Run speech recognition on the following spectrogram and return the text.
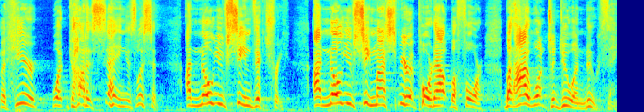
But here, what God is saying is listen, I know you've seen victory. I know you've seen my spirit poured out before, but I want to do a new thing.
